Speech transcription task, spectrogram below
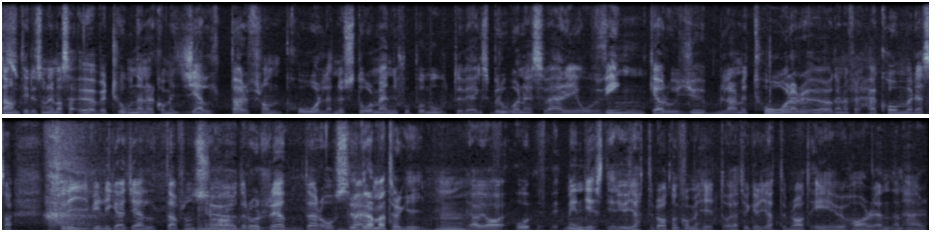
Samtidigt som det är en massa övertoner när det kommer hjältar från Polen. Nu står människor på motorvägsbroarna i Sverige och vinkar och jublar med tårar i ögonen för här kommer dessa frivilliga hjältar från söder och räddar oss. Det är här. dramaturgi. Mm. Ja, ja, och min gissning, det är ju jättebra att de kommer hit och jag tycker det är jättebra att EU har en, den här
